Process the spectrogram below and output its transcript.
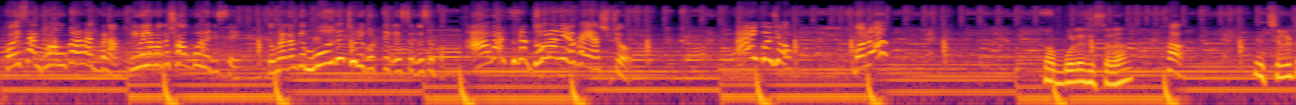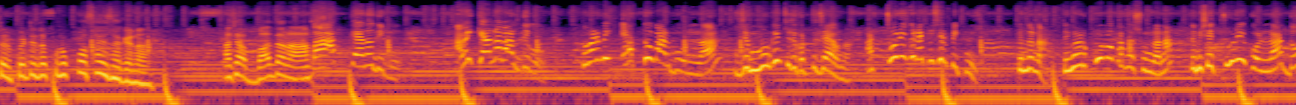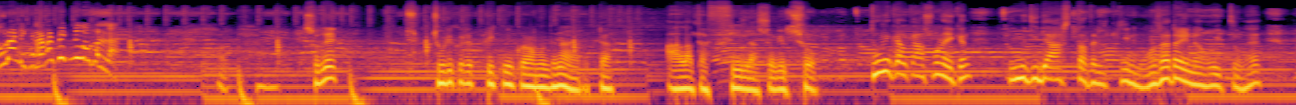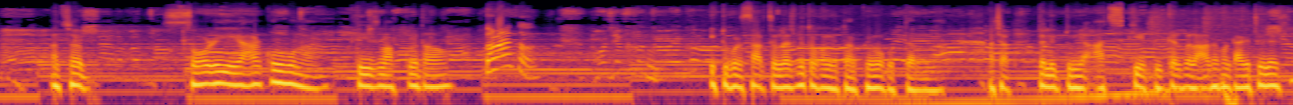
হয়েছে ঢং করা লাগবে না। ইমেল আমাকে সব বলে দিছে। তোমরা কালকে মুরগি চুরি করতে গেছো গেছো। আবার তোমরা দোনা নিয়ে খাই আসছো। এই কই যাও? বলো। সব বলে দিচ্ছ না? হ্যাঁ এই ছেলেটার পেটে তো কোনো কথাই থাকে না। আচ্ছা বাদ দাও না বাদ কেন দিব? আমি কেন বাদ দিব? তোমার আমি এতবার বললাম যে মুরগি চুরি করতে যাও না আর চুরি করে কিসের পিকনিক? কিন্তু না তুমি আমার কোনো কথা শুনলা না। তুমি সে চুরি করলা দৌড়ানি খেলা আবার পিকনিকও করলা। আসলে চুরি করে পিকনিক করার মধ্যে না একটা আলাদা ফিল আসে বুঝছ? তুমি কালকে আসো না কেন তুমি যদি আসতা তাহলে কি মজাটাই না হইতো হ্যাঁ? আচ্ছা সরি আর করব না। প্লিজ মাফ করে দাও। করবা না তো? একটু করে স্যার চলে আসবে তখন কিন্তু আর প্রেমও করতে পারব না। আচ্ছা তাহলে তুমি আজকে বিকালবেলা আধা ঘণ্টা আগে চলে আসো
